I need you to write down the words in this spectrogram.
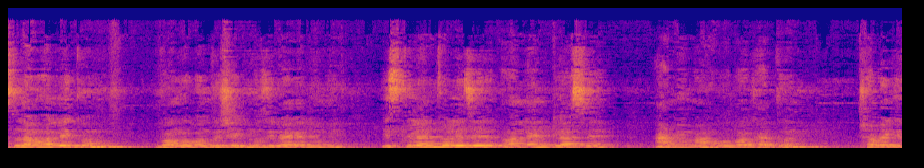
আসসালামু আলাইকুম, Bangabandhu Sheikh Mujib academy school and কলেজের অনলাইন ক্লাসে আমি মাহবুবা খাতুন সবাইকে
